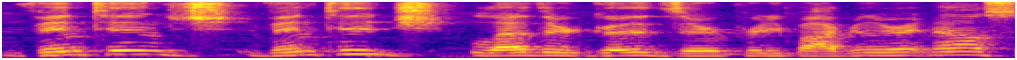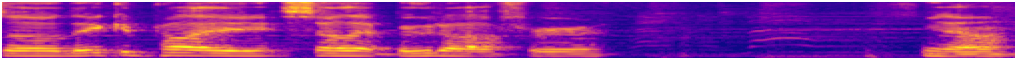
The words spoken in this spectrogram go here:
vintage vintage leather goods are pretty popular right now, so they could probably sell that boot off for you know,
